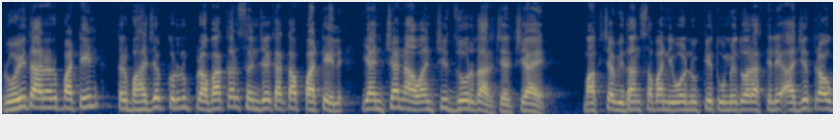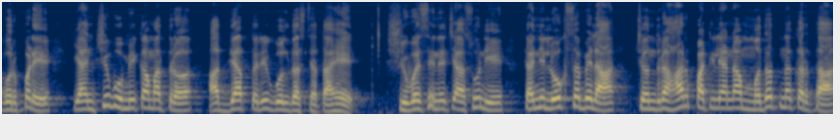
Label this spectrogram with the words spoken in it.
रोहित आर आर पाटील तर भाजपकडून प्रभाकर संजय काका पाटील यांच्या नावांची जोरदार चर्चा आहे. मागच्या विधानसभा निवडणुकीत उमेदवार असलेले अजितराव घोरपडे यांची भूमिका मात्र अद्याप तरी गुलदस्त्यात आहे. शिवसेनेचे असूनही त्यांनी लोकसभेला चंद्रहार पाटील यांना मदत न करता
